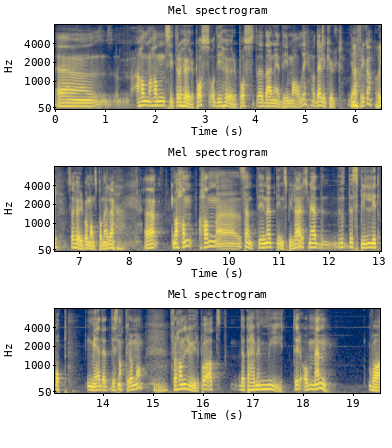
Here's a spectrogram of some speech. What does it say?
Uh, han, han sitter og hører på oss, og de hører på oss der nede i Mali, og det er litt kult. I Ja. Afrika. Oi. Så hører de på Mannspanelet. Uh, han, han uh, sendte inn et innspill her som jeg, det, det spiller litt opp med det vi snakker om nå. For han lurer på at dette her med myter om menn hva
